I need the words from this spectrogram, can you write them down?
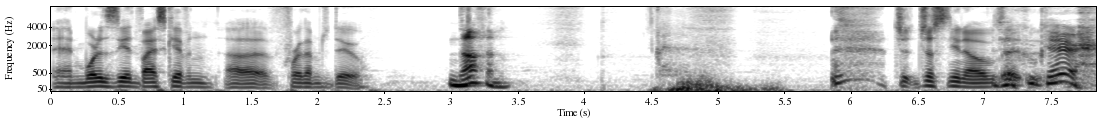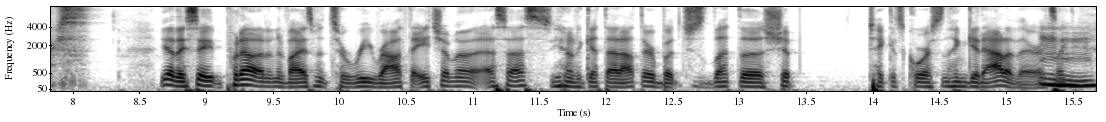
and what is the advice given uh, for them to do? Nothing. J- just you know, like, who cares? Yeah, they say put out an advisement to reroute the HMSS, you know, to get that out there, but just let the ship take its course and then get out of there. It's Mhm. like,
